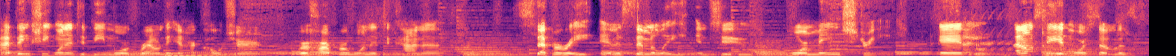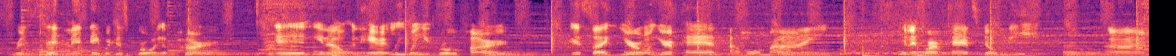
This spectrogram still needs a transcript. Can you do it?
I think she wanted to be more grounded in her culture, where Harper wanted to kind of separate and assimilate into more mainstream. And I don't see it more so as resentment. They were just growing apart. And, you know, inherently, when you grow apart, it's like you're on your path, I'm on mine. And if our paths don't meet, um,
